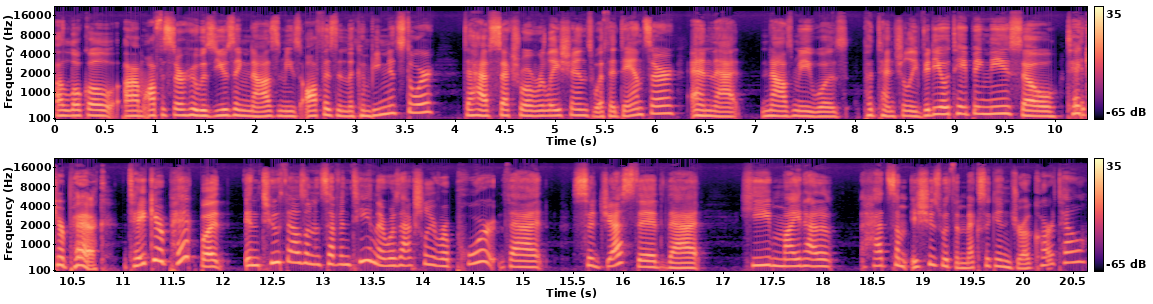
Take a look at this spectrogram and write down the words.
a local um, officer who was using Nazmi's office in the convenience store to have sexual relations with a dancer, and that Nazmi was potentially videotaping these. So Take your pick. take your pick. But in 2017, there was actually a report that suggested that he might have had some issues with the Mexican drug cartel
